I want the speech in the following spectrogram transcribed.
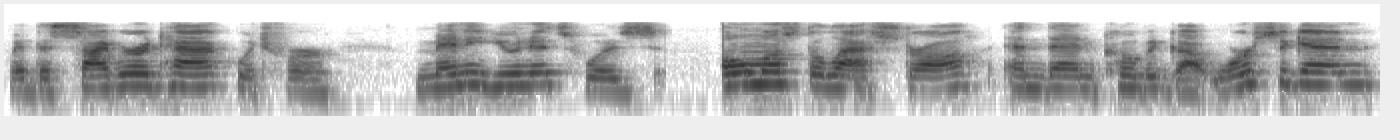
we had the cyber attack, which for many units was almost the last straw, and then COVID got worse again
